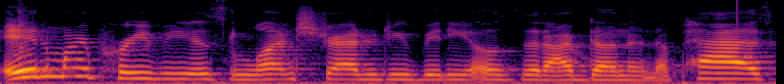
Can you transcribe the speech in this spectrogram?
in my previous lunch strategy videos that I've done in the past,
